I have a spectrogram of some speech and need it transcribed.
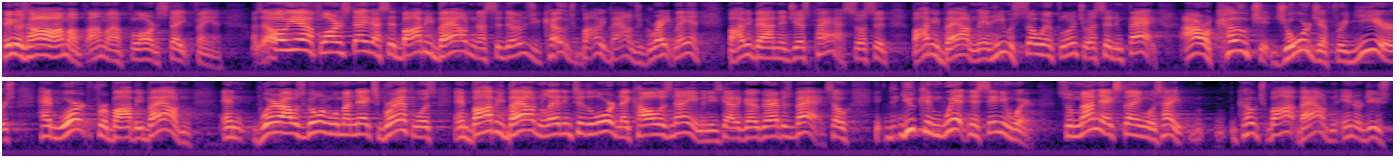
He goes, Oh, I'm a, I'm a Florida State fan. I said, Oh, yeah, Florida State. I said, Bobby Bowden. I said, There's your coach. Bobby Bowden's a great man. Bobby Bowden had just passed. So I said, Bobby Bowden, man, he was so influential. I said, In fact, our coach at Georgia for years had worked for Bobby Bowden. And where I was going with my next breath was, and Bobby Bowden led him to the Lord, and they call his name, and he's got to go grab his bag. So you can witness anywhere. So my next thing was, hey, Coach Bowden introduced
